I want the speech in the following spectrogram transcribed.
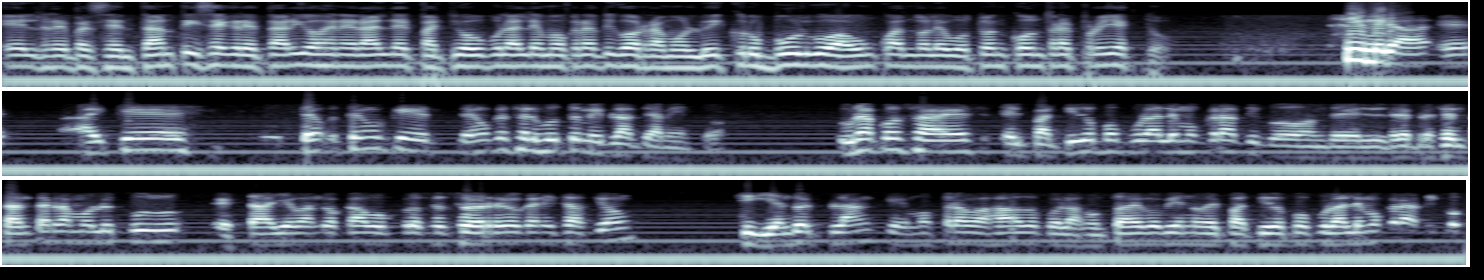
el representante y secretario general del Partido Popular Democrático, Ramón Luis Cruz Bulgo, aun cuando le votó en contra del proyecto? Sí, mira, eh, hay que tengo que tengo que ser justo en mi planteamiento. Una cosa es el Partido Popular Democrático, donde el representante Ramón Luis Pudo está llevando a cabo un proceso de reorganización siguiendo el plan que hemos trabajado con la Junta de Gobierno del Partido Popular Democrático.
